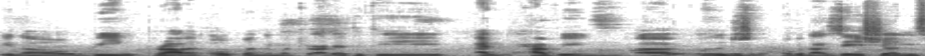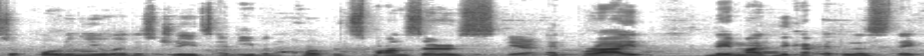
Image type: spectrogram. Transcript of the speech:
you know, being proud and open about your identity, and having uh, religious organizations supporting you at the streets, and even corporate sponsors Yeah. at Pride, they might be capitalistic.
